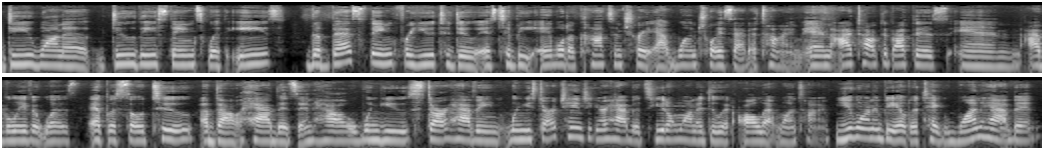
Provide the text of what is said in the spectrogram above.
Do you want to do these things with ease? The best thing for you to do is to be able to concentrate at one choice at a time. And I talked about this in, I believe it was episode two about habits and how when you start having, when you start changing your habits, you don't want to do it all at one time. You want to be able to take one habit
